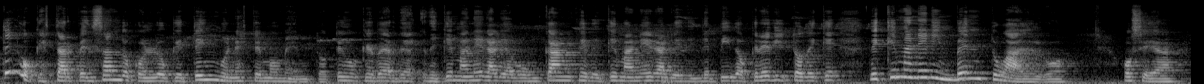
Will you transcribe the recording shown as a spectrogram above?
tengo que estar pensando con lo que tengo en este momento. Tengo que ver de, qué manera le hago un canje, de qué manera le, le, pido crédito, de qué, de qué manera invento algo. O sea,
